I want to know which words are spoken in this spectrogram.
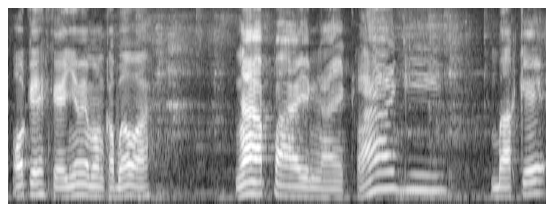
Oke, kayaknya memang ke bawah. Ngapain naik lagi? Make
